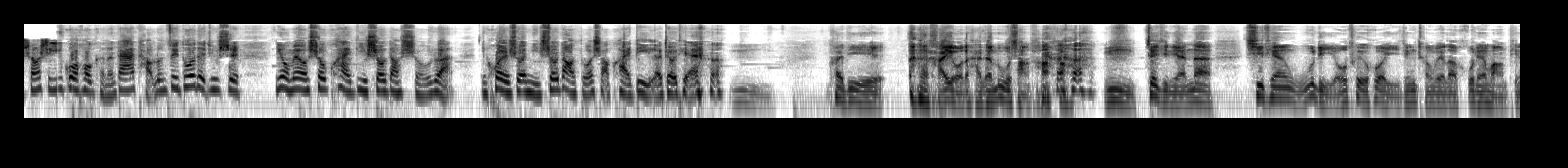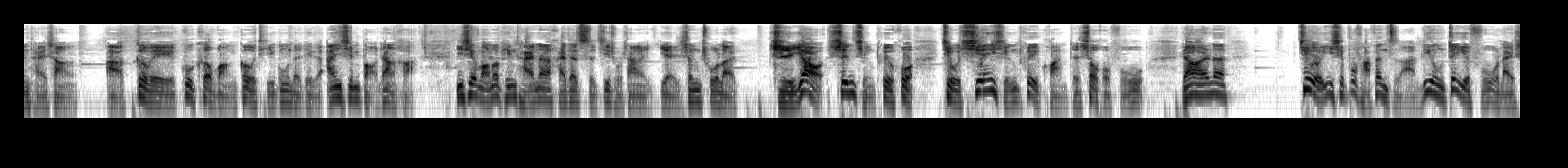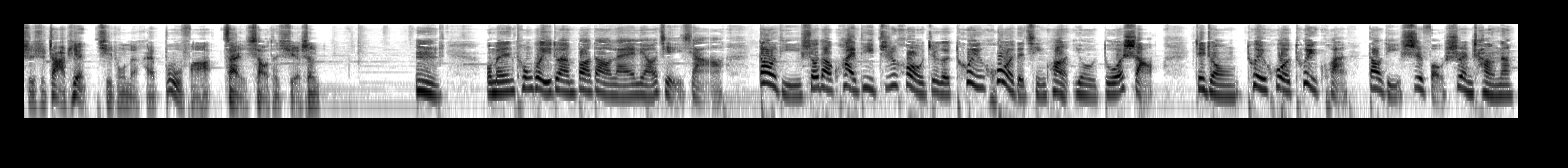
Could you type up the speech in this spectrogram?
双十一过后，可能大家讨论最多的就是你有没有收快递收到手软，你或者说你收到多少快递了？周天，嗯，快递 还有的还在路上哈。嗯，这几年呢，七天无理由退货已经成为了互联网平台上啊各位顾客网购提供的这个安心保障哈。一些网络平台呢，还在此基础上衍生出了只要申请退货就先行退款的售后服务。然而呢。就有一些不法分子啊，利用这一服务来实施诈骗，其中呢还不乏在校的学生。嗯，我们通过一段报道来了解一下啊，到底收到快递之后这个退货的情况有多少？这种退货退款到底是否顺畅呢？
